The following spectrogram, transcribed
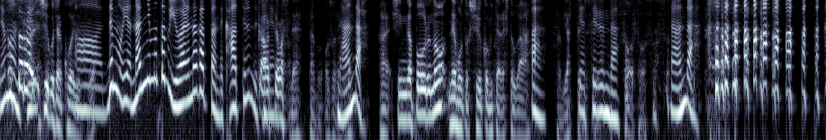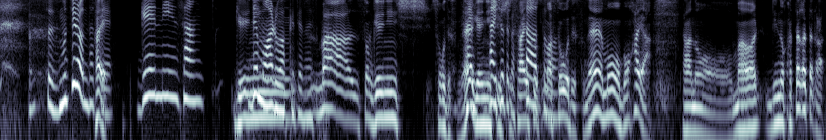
でもそしたらぜしゅうこちゃんの声ですよ。でもいや何にも多分言われなかったんで変わってるんですね。変わって。ますね多分おそらくね。なんだ？はい。シンガポールの根本修子みたいな人があ多分やってるんですよ。やってるんだ。そうそうそうそうなんだ？そうです。もちろんだって、はい。芸人さん芸人でもあるわけじゃないですか。まあその芸人しそうですね。最芸人最初とか最初まあそうですね。もうもはやあの周りの方々が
